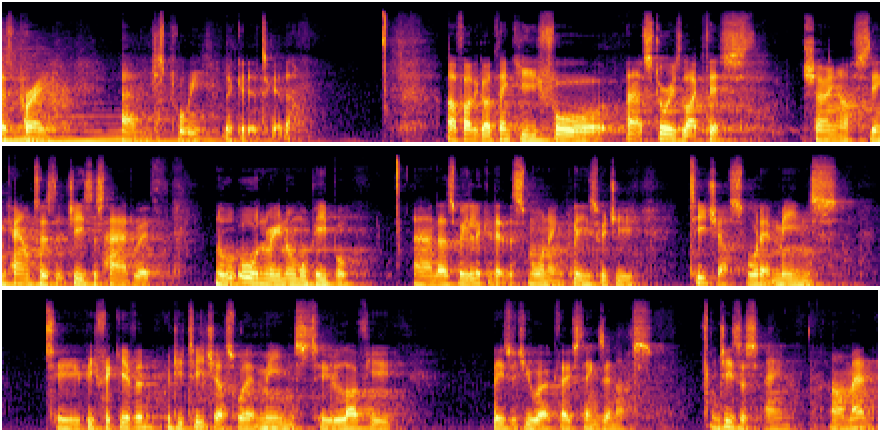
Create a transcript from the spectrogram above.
Let's pray um, just before we look at it together. Our Father God, thank you for uh, stories like this showing us the encounters that Jesus had with ordinary, normal people. And as we look at it this morning, please would you teach us what it means to be forgiven? Would you teach us what it means to love you? Please would you work those things in us. In Jesus' name, Amen.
